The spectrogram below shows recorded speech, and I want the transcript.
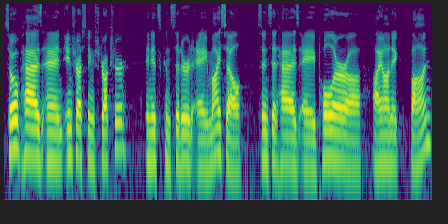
SOAP has an interesting structure, and it's considered a micelle since it has a polar uh, ionic bond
